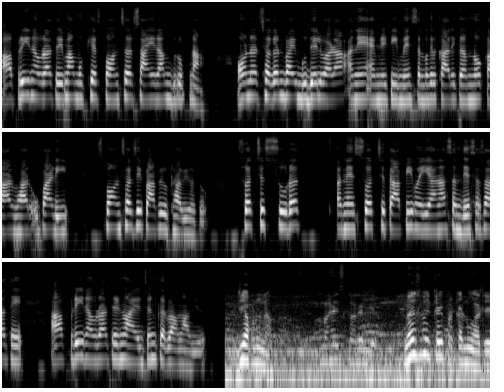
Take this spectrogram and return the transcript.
આ પ્રી નવરાત્રીમાં મુખ્ય સ્પોન્સર સાંઈરામ ગ્રુપના ઓનર છગનભાઈ બુદેલવાડા અને એમની ટીમે સમગ્ર કાર્યક્રમનો કારભાર ઉપાડી સ્પોન્સરશીપ આપી ઉઠાવ્યો હતો. સ્વચ્છ સુરત અને સ્વચ્છ તાપી મૈયાના સંદેશા સાથે આ પ્રી નવરાત્રીનું આયોજન કરવામાં આવ્યું હતું. જી આપણું નામ? મહેશ કારેલિયા. મહેશભાઈ કઈ પ્રકારનું આજે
